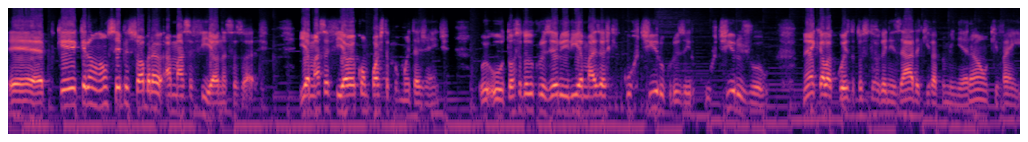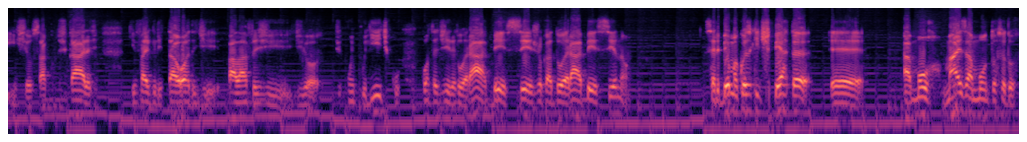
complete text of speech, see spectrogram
É, porque, querendo ou não, sempre sobra a massa fiel nessas horas. E a massa fiel é composta por muita gente. O, o, torcedor do Cruzeiro iria mais, acho que, curtir o Cruzeiro, curtir o jogo. Não é aquela coisa da torcida organizada que vai pro Mineirão, que vai encher o saco dos caras, que vai gritar ordem de palavras de, de, de cunho político contra diretor A, B, C, jogador A, B, C, não. Série B é uma coisa que desperta é, amor, mais amor no torcedor.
